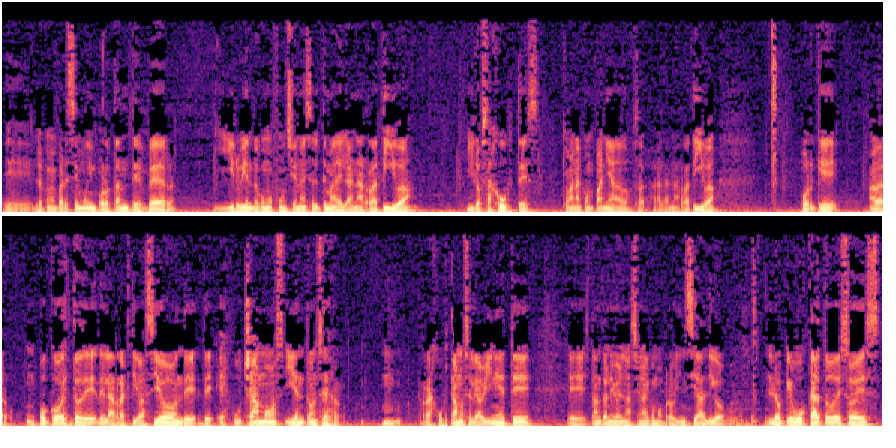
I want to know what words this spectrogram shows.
eh, lo que me parece muy importante ver y ir viendo cómo funciona es el tema de la narrativa y los ajustes que van acompañados a, a la narrativa, porque, a ver, un poco esto de, de la reactivación, de, de escuchamos y entonces mm, reajustamos el gabinete, eh, tanto a nivel nacional como provincial, digo, lo que busca todo eso es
